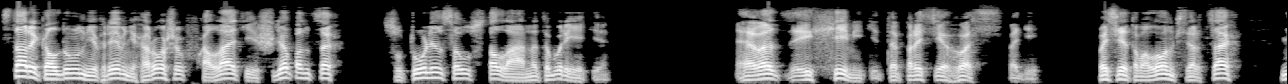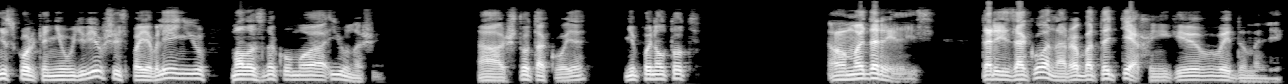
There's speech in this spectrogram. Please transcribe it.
Старый колдун Ефрем Нехорошев в халате и шлепанцах сутулился у стола на табурете. А вот и химики-то, прости господи! — посетовал он в сердцах, нисколько не удивившись появлению малознакомого юноши. — А что такое? — не понял тот. — Умудрились. Три закона робототехники выдумали.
